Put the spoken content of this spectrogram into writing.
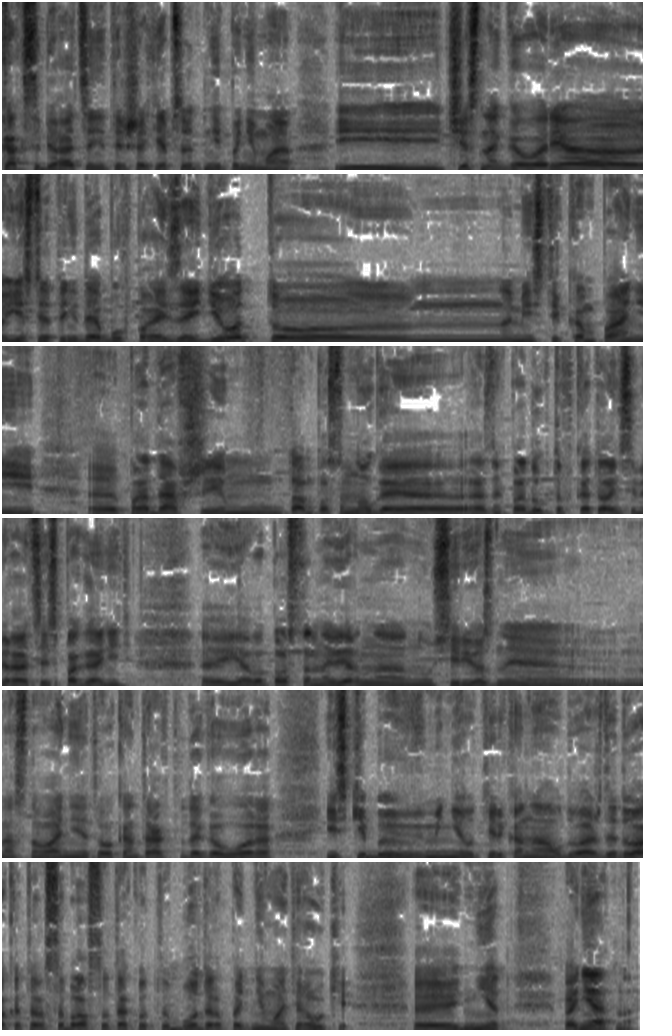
Как собираются они это решать, я абсолютно не понимаю. И, честно говоря, если это, не дай бог, произойдет, то на месте компании, э, продавшей им там просто много разных продуктов, которые они собираются испоганить, э, я бы просто, наверное, ну, серьезные на основании этого контракта, договора, иски бы вменил телеканал «Дважды два», который собрался так вот бодро поднимать руки. Э, нет, понятно.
